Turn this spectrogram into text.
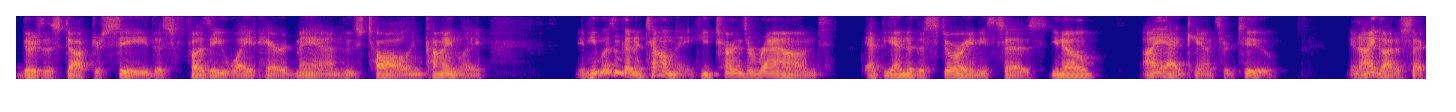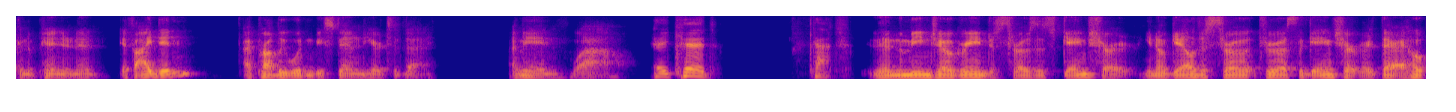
there's this Dr. C, this fuzzy white-haired man who's tall and kindly. And he wasn't going to tell me. He turns around at the end of the story and he says, You know, I had cancer too. And I got a second opinion. And if I didn't, I probably wouldn't be standing here today. I mean, wow. Hey, kid, catch. And the mean Joe Greene just throws his game shirt. You know, Gail just throw threw us the game shirt right there. I hope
